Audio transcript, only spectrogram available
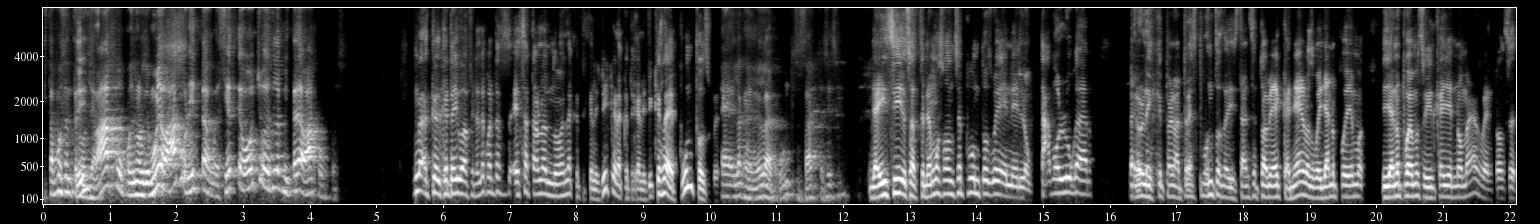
Estamos entre ¿Sí? los de abajo, pues los de muy abajo ahorita, güey. 7, 8 es la mitad de abajo, pues. No, que, que, te digo, a final de cuentas, esa tabla no es la que te califica, la que te califica es la de puntos, güey. Es la que es la de puntos, exacto, sí, sí. Y ahí sí, o sea, tenemos 11 puntos, güey, en el octavo lugar pero, le, pero a tres puntos de distancia todavía hay cañeros, güey, ya no podemos, y ya no podemos seguir cayendo más, güey. Entonces,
